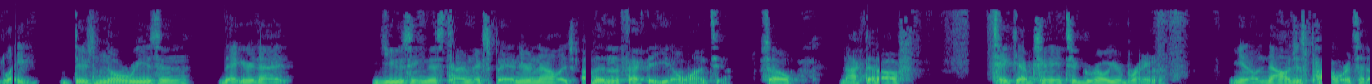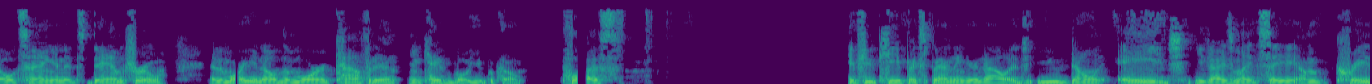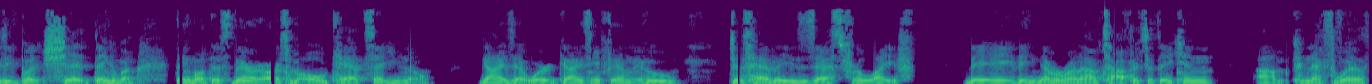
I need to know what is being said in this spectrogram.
Like, there's no reason that you're not using this time to expand your knowledge other than the fact that you don't want to. So knock that off take the opportunity to grow your brain. You know, knowledge is power. It's that old saying and it's damn true. And the more you know, the more confident and capable you become. Plus, if you keep expanding your knowledge, you don't age. You guys might say I'm crazy, but shit, think about, think about this. There are some old cats that you know, guys at work, guys in your family who just have a zest for life. They, they never run out of topics that they can um, connect with.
